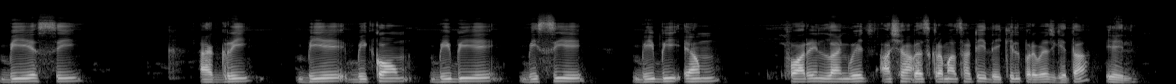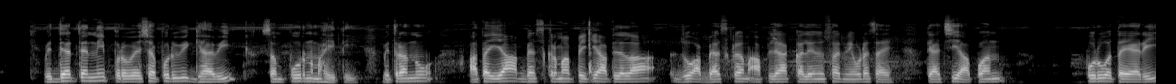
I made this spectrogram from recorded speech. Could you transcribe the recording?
B S C agri B A B com B B A B C A B B M foreign language अशा अभ्यासक्रमासाठी देखील प्रवेश घेता येईल. विद्यार्थ्यांनी प्रवेशापूर्वी घ्यावी संपूर्ण माहिती. मित्रांनो आता या अभ्यासक्रमापैकी आपल्याला जो अभ्यासक्रम आपल्या कलेनुसार निवडायचा आहे त्याची आपण पूर्वतयारी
